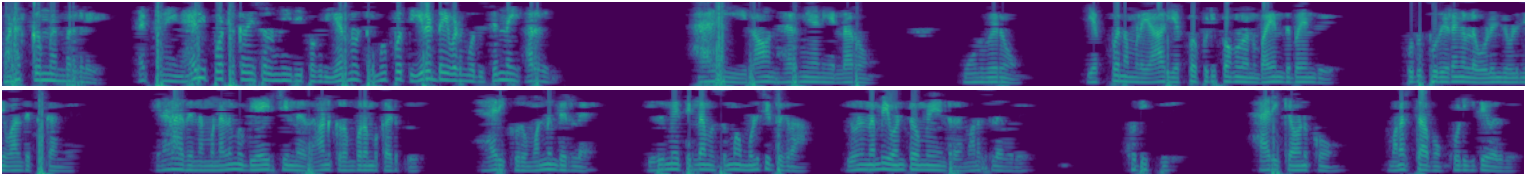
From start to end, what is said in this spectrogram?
வணக்கம் நண்பர்களே. நற்றினின் ஹாரி போட்ட கதை சொல்லும் நீதி பகுதி இருநூற்றி முப்பத்தி இரண்டை வழங்குவது Chennai Aravind Harry Ron Hermione எல்லாரும் மூணு பேரும் எப்ப நம்மளை யார் எப்ப பிடிப்பாங்களோன்னு பயந்து பயந்து புது புது இடங்கள்ல ஒளிஞ்சு ஒளிஞ்சு வாழ்ந்துட்டு இருக்காங்க. என்னடா அது நம்ம நிலைமை இப்படி ஆயிடுச்சுன்னு ரானுக்கு ரொம்ப ரொம்ப கடுப்பு. ஹாரிக்கு ஒரு மண்ணும் தெரியல. எதுவுமே தெரியாம சும்மா முழிச்சிட்டு இருக்கிறான். இவனை நம்பி வந்துட்டோமே என்ற மனசுல ஒரு கொதிப்பு. ஹாரிக்கு அவனுக்கும் மனஸ்தாபம் கூடிக்கிட்டே வருது.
